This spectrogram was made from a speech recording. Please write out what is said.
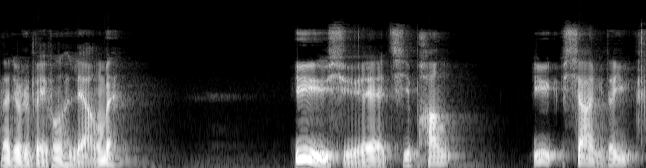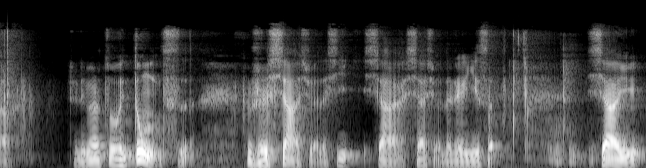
那就是北风很凉呗。雨雪其滂，雨下雨的雨啊，这里边作为动词，就是下雪的西下下雪的这个意思。下雨，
